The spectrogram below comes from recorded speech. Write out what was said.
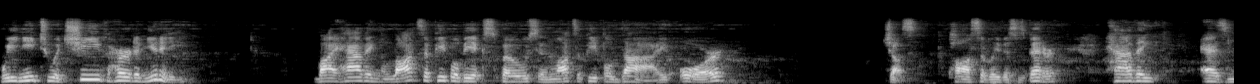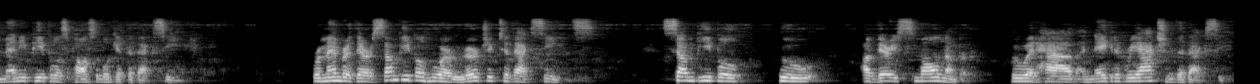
We need to achieve herd immunity by having lots of people be exposed and lots of people die, or just possibly this is better, having as many people as possible get the vaccine. Remember, there are some people who are allergic to vaccines, some people who, a very small number, who would have a negative reaction to the vaccine.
